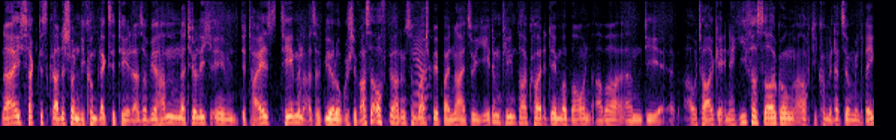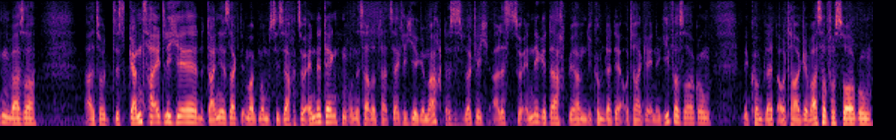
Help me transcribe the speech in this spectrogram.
Na, ich sagte es gerade schon, die Komplexität. Also wir haben natürlich im Detail Themen, also biologische Wasseraufbereitung zum Ja. Beispiel bei nahezu jedem Cleanpark heute, den wir bauen, aber ähm, die autarke Energieversorgung, auch die Kombination mit Regenwasser. Also das ganzheitliche, Daniel sagt immer, man muss die Sache zu Ende denken und das hat er tatsächlich hier gemacht. Es ist wirklich alles zu Ende gedacht. Wir haben die komplette autarke Energieversorgung, eine komplett autarke Wasserversorgung.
